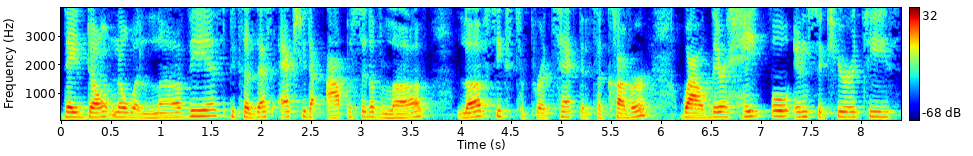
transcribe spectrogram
They don't know what love is because that's actually the opposite of love. Love seeks to protect and to cover, while their hateful insecurities,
